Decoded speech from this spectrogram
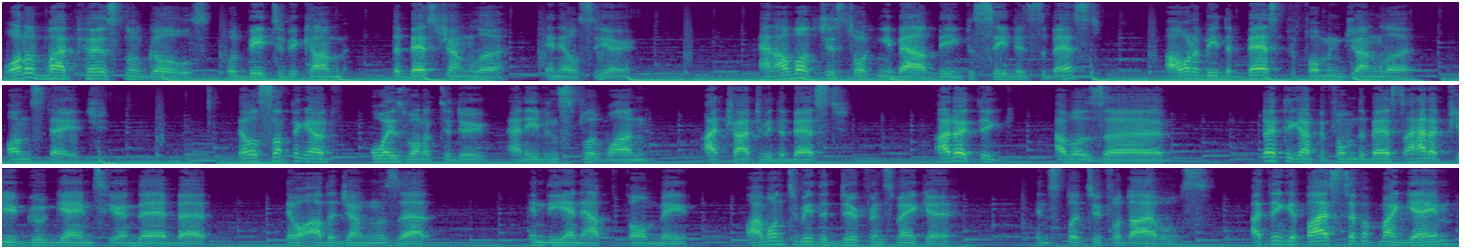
One of my personal goals would be to become the best jungler in LCO. And I'm not just talking about being perceived as the best. I want to be the best performing jungler on stage. That was something I've always wanted to do, and even split one, I tried to be the best. I don't think I was. Uh, don't think I performed the best. I had a few good games here and there, but there were other junglers that, in the end, outperformed me. I want to be the difference maker in Split 2 for Divals. I think if I step up my game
